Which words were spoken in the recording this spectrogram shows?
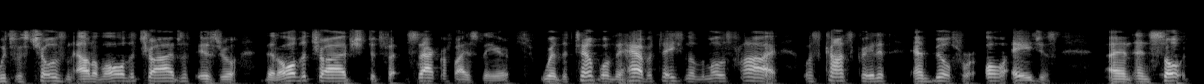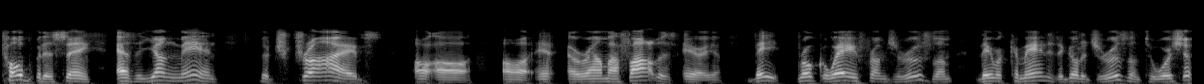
which was chosen out of all the tribes of Israel, that all the tribes should sacrifice there, where the temple of the habitation of the Most High was consecrated and built for all ages. And, and so Tobit is saying, as a young man, the tribes uh, uh, uh, around my father's area, they broke away from Jerusalem. They were commanded to go to Jerusalem to worship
